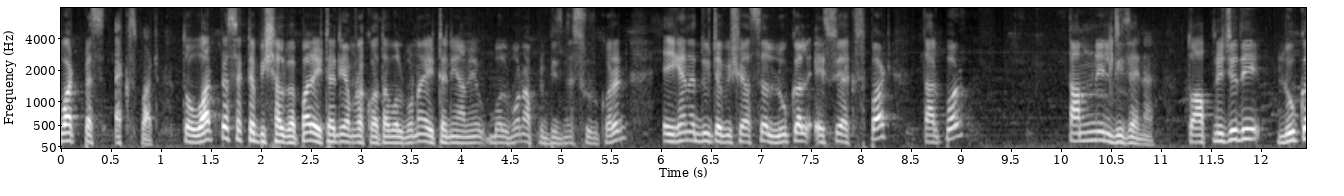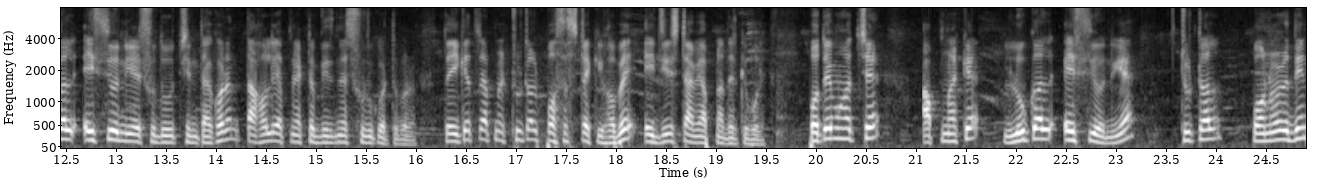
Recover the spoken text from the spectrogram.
ওয়ার্ডপ্রেস এক্সপার্ট তো ওয়ার্ডপ্রেস একটা বিশাল ব্যাপার, এটা নিয়ে আমরা কথা বলব না, এটা নিয়ে আমি বলব না, আপনি বিজনেস শুরু করেন। এইখানে দুইটা বিষয় আছে লোকাল এসিও এক্সপার্ট তারপর তামনিল ডিজাইনার তো আপনি যদি লোকাল এসিও নিয়ে শুধু চিন্তা করেন, তাহলে আপনি একটা বিজনেস শুরু করতে পারেন তো এই ক্ষেত্রে আপনার টোটাল প্রসেসটা কী হবে, এই জিনিসটা আমি আপনাদেরকে বলি। প্রথমে হচ্ছে, আপনাকে লোকাল এসিও নিয়ে টোটাল পনেরো দিন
